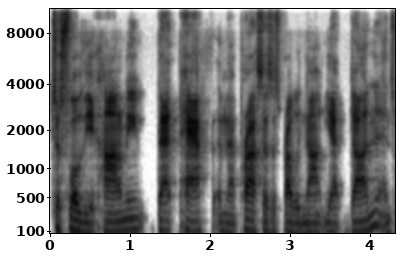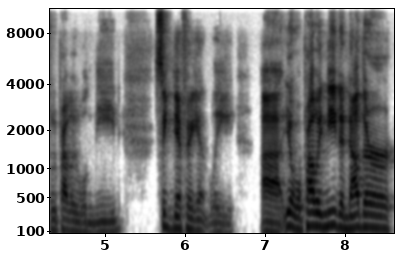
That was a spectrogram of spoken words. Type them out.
to slow the economy. That path and that process is probably not yet done. And so we probably will need significantly, uh, you know, we'll probably need another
